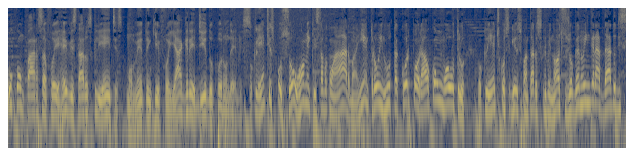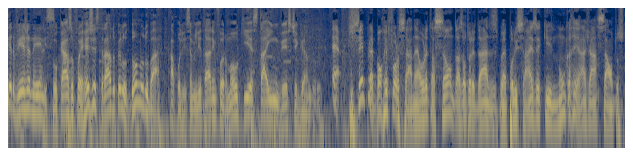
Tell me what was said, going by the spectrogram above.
o comparsa foi revistar os clientes, momento em que foi agredido por um deles. O cliente expulsou o homem que estava com a arma e entrou em luta corporal com um outro. O cliente conseguiu espantar os criminosos jogando um engradado de cerveja neles. O caso foi registrado pelo dono do bar. A Polícia Militar informou que está investigando. É, sempre é bom reforçar, né? A orientação das autoridades é, policiais é que nunca reaja a assaltos.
